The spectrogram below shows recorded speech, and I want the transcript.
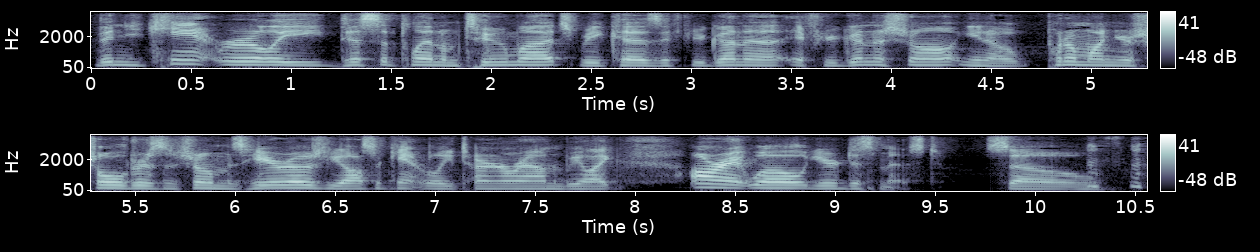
then you can't really discipline them too much because if you're gonna if you're gonna show you know put them on your shoulders and show them as heroes, you also can't really turn around and be like, all right, well, you're dismissed. So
